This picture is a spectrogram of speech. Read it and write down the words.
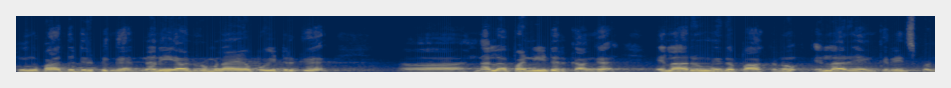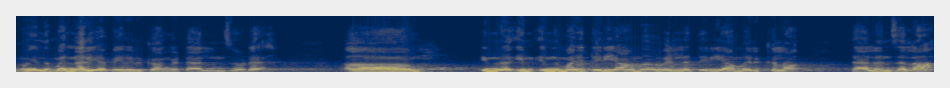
நீங்கள் பார்த்துட்டு இருப்பீங்க. நிறையா ரொம்ப நாளாக போயிட்டுருக்கு. நல்லா பண்ணிகிட்டு இருக்காங்க. எல்லாரும் இதை பார்க்கணும். எல்லாரும் என்கரேஜ் பண்ணணும். இந்த மாதிரி நிறைய பேர் இருக்காங்க டேலண்ட்ஸோட இந்த இந்த- இந்த மாதிரி தெரியாமல் வெளில தெரியாமல் இருக்கலாம் டேலண்ட்ஸ் எல்லாம்.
